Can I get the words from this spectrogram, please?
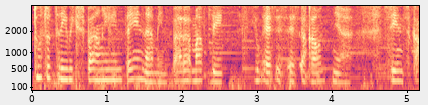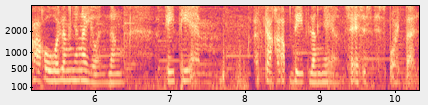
2 to 3 weeks pa ang hihintayin namin para ma-update yung SSS account niya since kakakuha lang niya ngayon ng ATM at kaka-update lang niya yan sa SSS portal.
